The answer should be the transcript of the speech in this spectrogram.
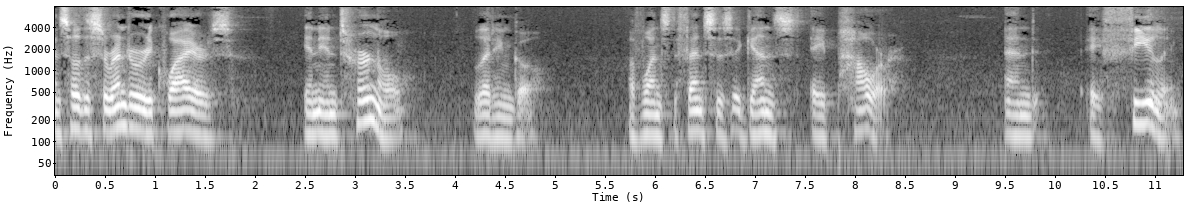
And so the surrender requires an internal letting go of one's defenses against a power and a feeling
